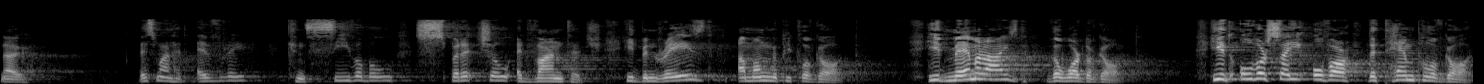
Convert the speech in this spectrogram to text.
Now, this man had every conceivable spiritual advantage. He'd been raised among the people of God. He'd memorized the Word of God. He had oversight over the temple of God.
